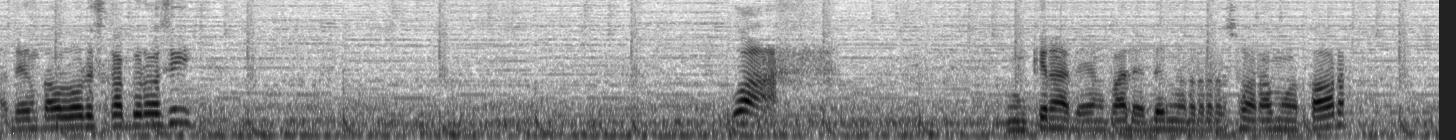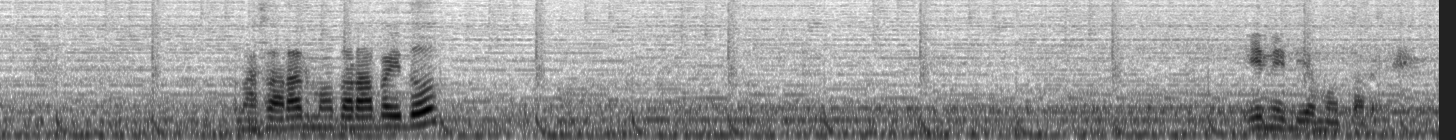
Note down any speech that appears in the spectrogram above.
Ada yang tahu Loris Capirossi wah mungkin ada yang pada dengar suara motor. Penasaran motor apa itu? Ini dia motornya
